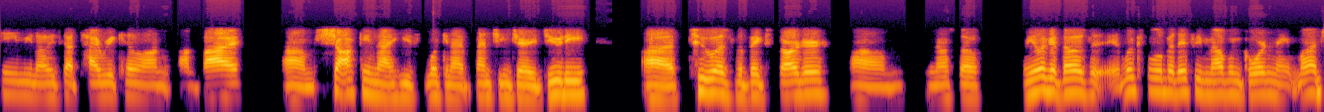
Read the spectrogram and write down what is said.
team, you know, he's got Tyreek Hill on on bye. Um, shocking that he's looking at benching Jerry Jeudy. Uh, Tua's the big starter. Um, you know, so when you look at those, it, it looks a little bit iffy. Melvin Gordon ain't much.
